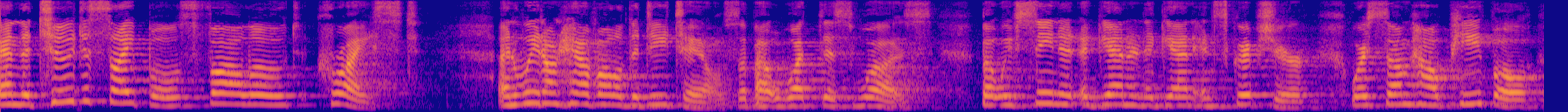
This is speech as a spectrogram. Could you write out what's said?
And the two disciples followed Christ. And we don't have all of the details about what this was. But we've seen it again and again in Scripture where somehow people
